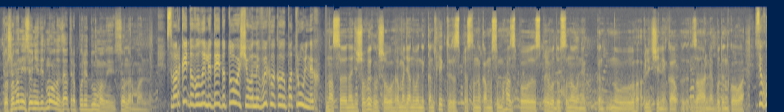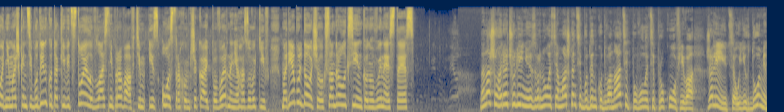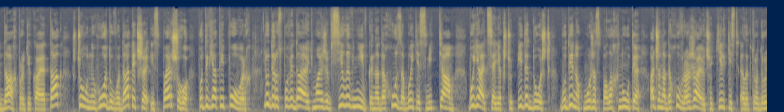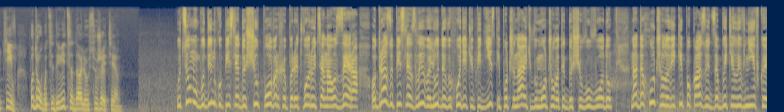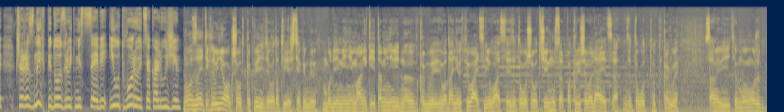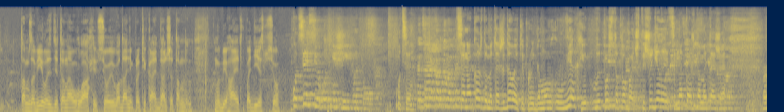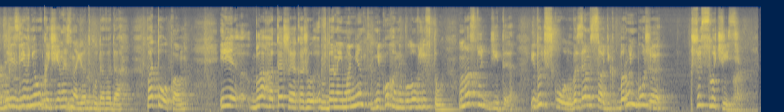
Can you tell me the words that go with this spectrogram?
то, що вони сьогодні відмовили, завтра передумали і все нормально. Сварки довели людей до того, що вони викликали патрульних. У нас е, надійшов виклик, що у громадян виник конфлікт з представниками Сумгаз по з приводу встановлення ну, лічильника загальнобудинкового. Сьогодні мешканці будинку таки відстояли власні права. Втім, із острахом чекають повернення газовиків. Марія Бульдович, Олександр Олексієнко. Новини СТС. На нашу гарячу лінію звернулися мешканці будинку 12 по вулиці Прокоф'єва. Жаліються, у їх домі дах протікає так, що у негоду вода тече із першого по дев'ятий поверх. Люди розповідають, майже всі ливнівки на даху забиті сміттям. Бояться, якщо піде дощ, будинок може спалахнути, адже на даху вражаюча кількість електродротів. Подробиці дивіться далі у сюжеті. У цьому будинку після дощу поверхи перетворюються на озера. Одразу після зливи люди виходять у під'їзд і починають вимочувати дощову воду. На даху чоловіки показують забиті ливнівки. Через них підозрюють місцеві і утворюються калюжі. Ну вот за этих ливневок, что вот как видите, вот отверстия как бы более-менее маленькие, и там не видно, как бы вода не успевает сливаться из-за того, что вот еще и мусор по крыше валяется, из-за того, вот тут как бы, сами видите, м- может там забилось где-то на углах и все, и вода не протекает дальше, там выбегает в подъезд, все. Оце сьогоднішній каток. Оце. Це на кожному етажі. Давайте пройдемо вверх і ви просто побачите, що робиться на кожному етажі. Із Лівнюки, чи я не знаю, откуда вода. Потоком. І благо те, що я кажу, в даний момент нікого не було в ліфту. У нас тут діти йдуть в школу, веземо в садик. Боронь Боже, щось случись.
